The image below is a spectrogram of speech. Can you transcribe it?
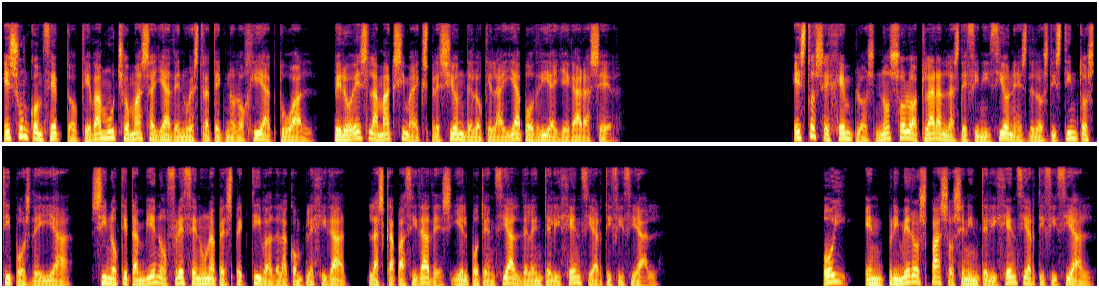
Es un concepto que va mucho más allá de nuestra tecnología actual, pero es la máxima expresión de lo que la IA podría llegar a ser. Estos ejemplos no solo aclaran las definiciones de los distintos tipos de IA, sino que también ofrecen una perspectiva de la complejidad, las capacidades y el potencial de la inteligencia artificial. Hoy, en Primeros Pasos en Inteligencia Artificial,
